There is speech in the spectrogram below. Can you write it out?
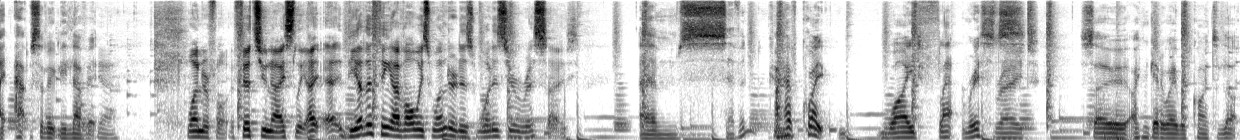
I absolutely love it. Yeah. Wonderful. It fits you nicely. I, I, the other thing I've always wondered is what is your wrist size? Um, seven. I have quite wide, flat wrists, Right. so I can get away with quite a lot.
